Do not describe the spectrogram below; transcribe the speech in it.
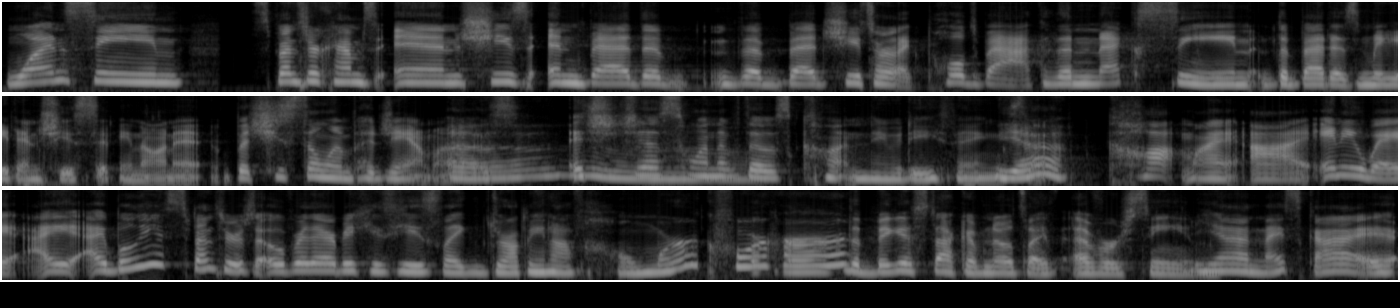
One scene, Spencer comes in, she's in bed, the the bed sheets are like pulled back. The next scene, the bed is made and she's sitting on it, but she's still in pajamas. It's just one of oh. those continuity things. Yeah. that caught my eye. Anyway, I, I believe Spencer's over there because he's like dropping off homework for her. The biggest stack of notes I've ever seen. Yeah, nice guy.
